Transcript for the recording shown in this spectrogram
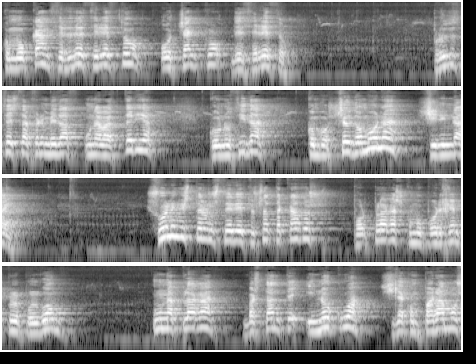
como cáncer del cerezo o chancro de cerezo. Produce esta enfermedad una bacteria conocida como Pseudomonas syringae. Suelen estar los cerezos atacados por plagas como por ejemplo el pulgón, una plaga bastante inocua si la comparamos,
